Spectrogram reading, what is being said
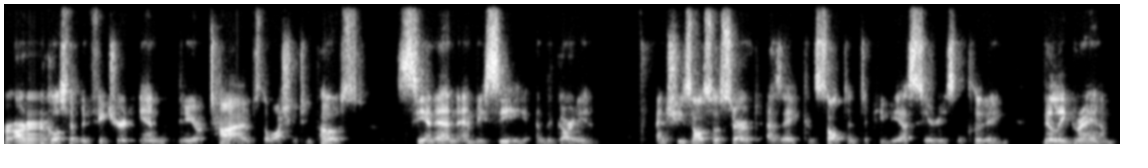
Her articles have been featured in the New York Times, the Washington Post, CNN, NBC, and The Guardian. And she's also served as a consultant to PBS series, including Billy Graham,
